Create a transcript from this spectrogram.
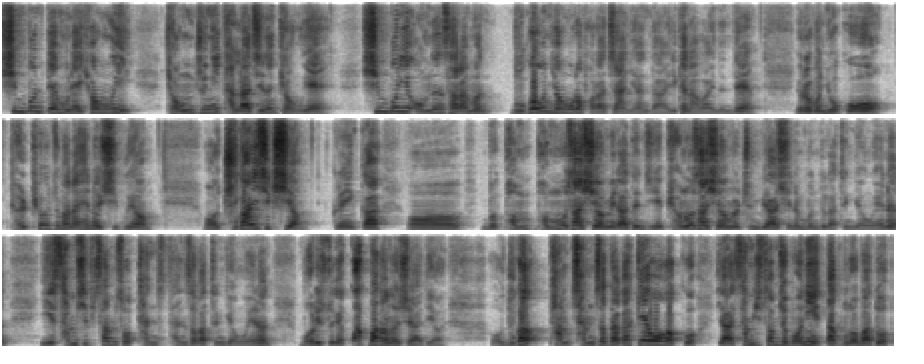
신분 때문에 형의 경중이 달라지는 경우에 신분이 없는 사람은 무거운 형으로 벌하지 아니한다. 이렇게 나와 있는데 여러분 요거 별표 좀 하나 해 놓으시고요. 어, 주관식 시험 그러니까 어 뭐 법무사 시험이라든지 변호사 시험을 준비하시는 분들 같은 경우에는 이 33소 단, 단서 같은 경우에는 머릿속에 꽉 박아 넣으셔야 돼요. 어, 누가 밤 잠자다가 깨워갖고 야 33조 뭐니 딱 물어봐도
